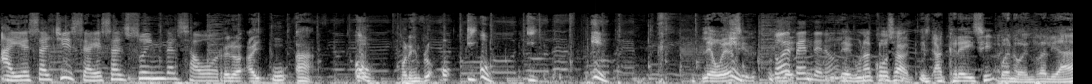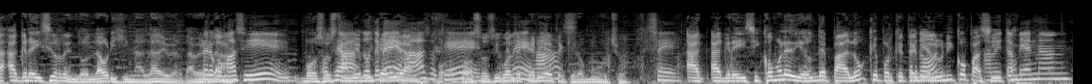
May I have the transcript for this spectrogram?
Ahí está el chiste, ahí está el swing del sabor. Pero hay U, A, O, por ejemplo, O, I, I. I. Le voy a decir. todo le- depende, ¿no? Le digo una cosa, a Crazy, bueno, en realidad a Gracie Rendón, la original, la de verdad, ¿verdad? Pero ¿cómo así? Vos sos o sea, también muy ¿dónde me querida. dejas o Vo- qué? Vos sos igual ¿Dónde de querida, te dejas? quiero mucho. Sí. A, a Gracie, ¿cómo le dieron de palo? Que porque tenía ¿Perdón? el único pasito. A mí también me han...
